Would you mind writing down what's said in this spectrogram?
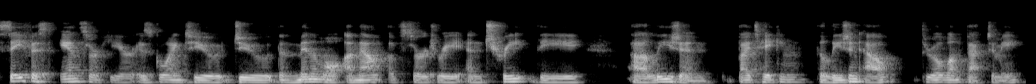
safest answer here is going to do the minimal amount of surgery and treat the uh, lesion by taking the lesion out through a lumpectomy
